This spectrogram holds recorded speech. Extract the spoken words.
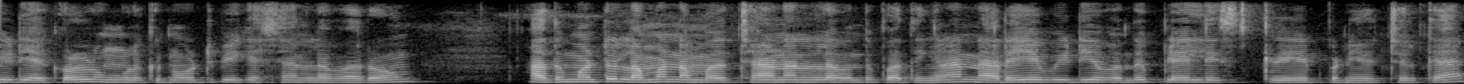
வீடியோக்கள் உங்களுக்கு நோட்டிஃபிகேஷனில் வரும். அது மட்டும் இல்லாமல் நம்ம சேனலில் வந்து பார்த்திங்கன்னா நிறைய வீடியோ வந்து ப்ளேலிஸ்ட் க்ரியேட் பண்ணி வச்சுருக்கேன்.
